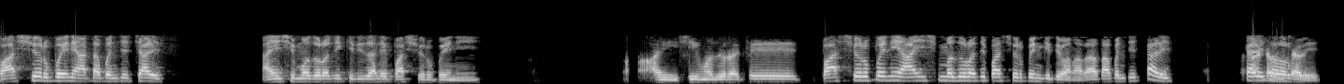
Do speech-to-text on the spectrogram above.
पाचशे रुपयाने आटा पंचे चाळीस ऐंशी मजुराचे किती झाले पाचशे रुपयांनी? ऐंशी मजुराचे पाचशे रुपयांनी ऐंशी मजुराचे पाचशे रुपयांनी किती होणार? आता पंचे चाळीस चाळीस हजार रुपये चाळीस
